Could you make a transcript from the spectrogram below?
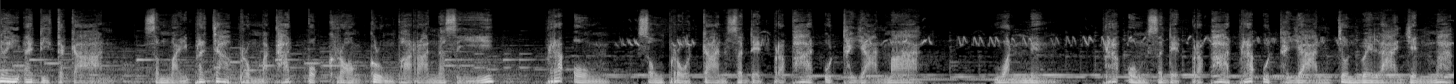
ในอดีตการสมัยพระเจ้าพรหมทัตปกครองกรุงพาราณสี พระองค์ทรงโปรดการเสด็จประพาสอุทยานมาก วันหนึ่ง พระองค์เสด็จประพาสพระอุทยานจนเวลาเย็นมาก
